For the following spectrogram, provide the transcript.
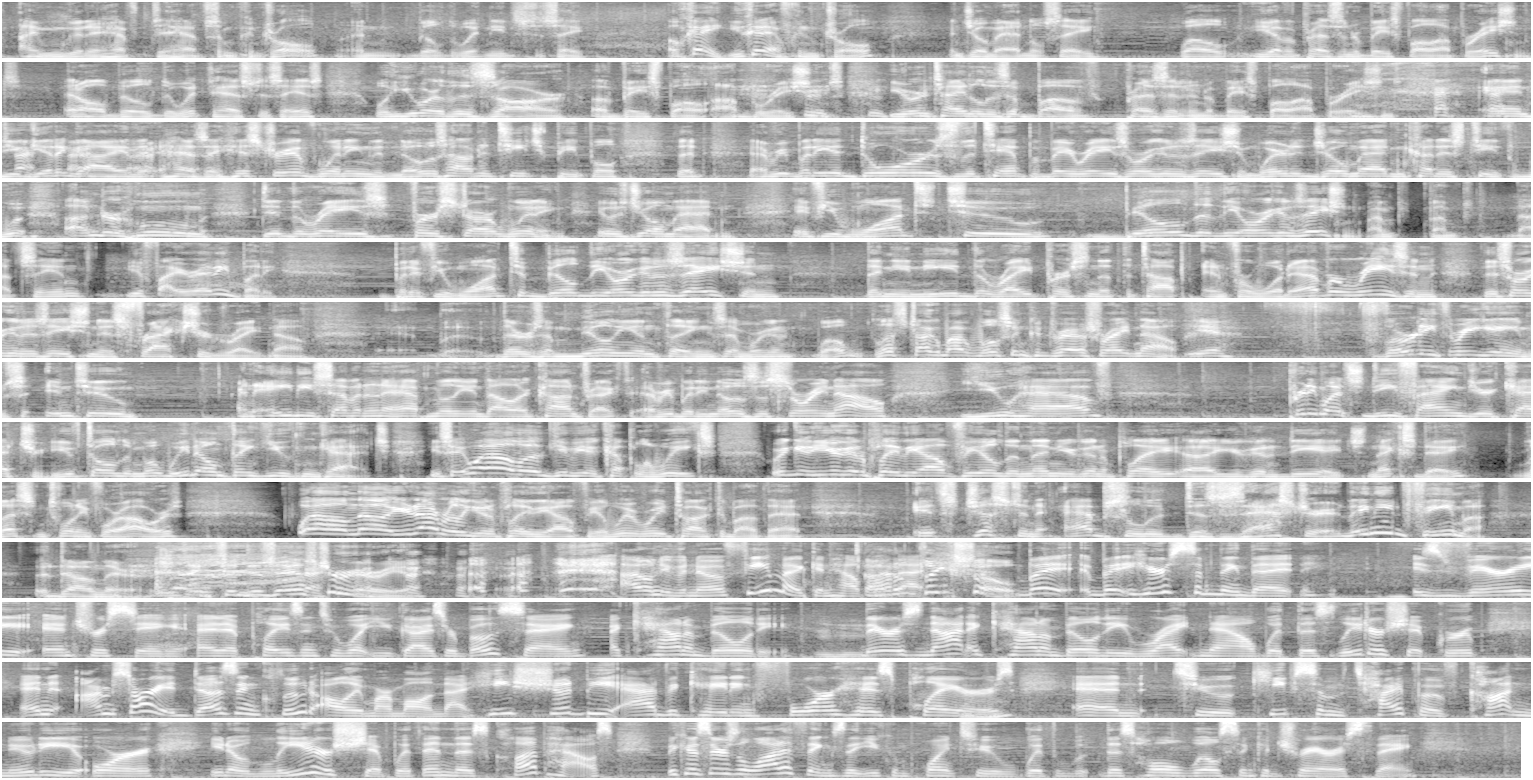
I'm going to have to have some control. And Bill DeWitt needs to say, okay, you can have control. And Joe Maddon will say, well, you have a president of baseball operations. And all Bill DeWitt has to say is, well, you are the czar of baseball operations. Your title is above president of baseball operations. And you get a guy that has a history of winning, that knows how to teach people, that everybody adores the Tampa Bay Rays organization. Where did Joe Maddon cut his teeth? Under whom did the Rays first start winning? It was Joe Maddon. If you want to build the organization, I'm, I'm not saying you fire anybody, but if you want to build the organization, then you need the right person at the top. And for whatever reason, this organization is fractured right now. There's a million things, and we're going to, well, let's talk about Willson Contreras right now. Yeah. 33 games into an $87.5 million contract. Everybody knows the story now. You have pretty much defanged your catcher. You've told him, well, we don't think you can catch. You say, well, we'll give you a couple of weeks. We're gonna, you're going to play the outfield, and then you're going to play. Uh, you're going to DH next day, less than 24 hours. Well, no, you're not really going to play the outfield. We, we talked about that. It's just an absolute disaster. They need FEMA down there. It's a disaster area. I don't even know if FEMA can help I don't that. think so. But but here's something that is very interesting and it plays into what you guys are both saying accountability. Mm-hmm. There is not accountability right now with this leadership group. And I'm sorry, it does include Ollie Marmol in that. He should be advocating for his players Mm-hmm. and to keep some type of continuity or, you know, leadership within this clubhouse because there's a lot of things that you can point to with this whole Willson Contreras thing.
